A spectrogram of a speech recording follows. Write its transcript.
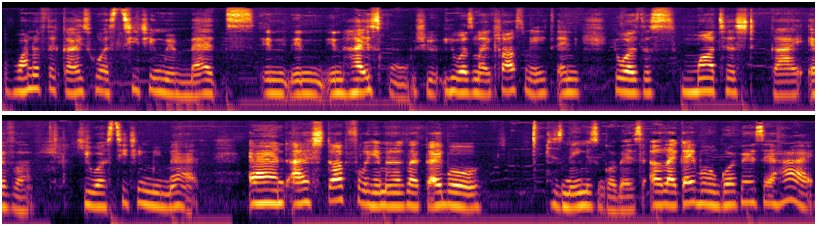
one of the guys who was teaching me maths in, in, in high school. She, he was my classmate and he was the smartest guy ever. He was teaching me math. And I stopped for him and I was like, Aibo, his name is Ngobese. I was like, Aibo, Ngobese, hi.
